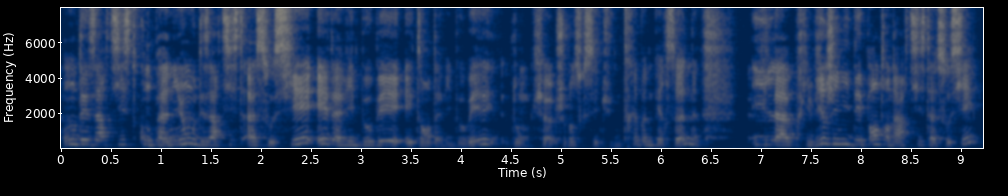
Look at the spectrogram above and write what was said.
ont des artistes compagnons ou des artistes associés, et David Bobet étant David Bobet, donc euh, je pense que c'est une très bonne personne. Il a pris Virginie Despentes en artiste associé,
